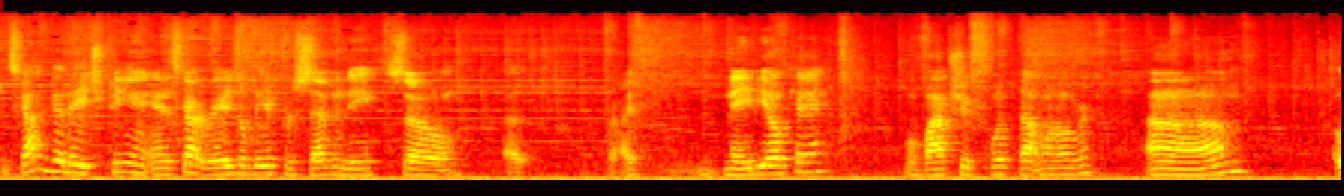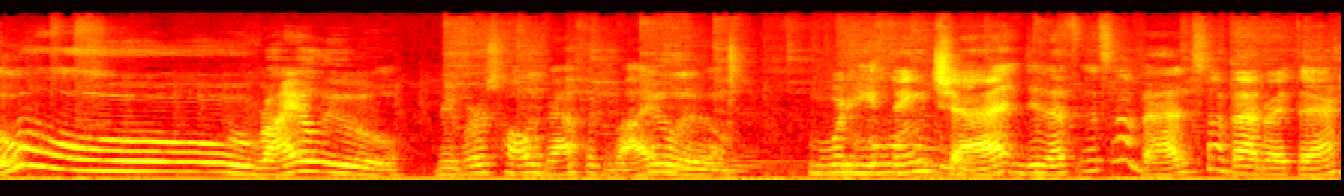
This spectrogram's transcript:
it's got good HP and it's got Razor Leaf for 70, so uh, I, maybe okay. We'll actually flip that one over. Um, ooh, Railu. Reverse holographic Railu. What do you think, chat? Dude, that's, that's not bad. It's not bad right there.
